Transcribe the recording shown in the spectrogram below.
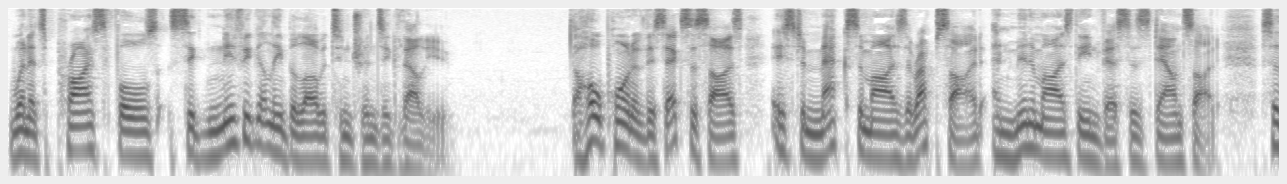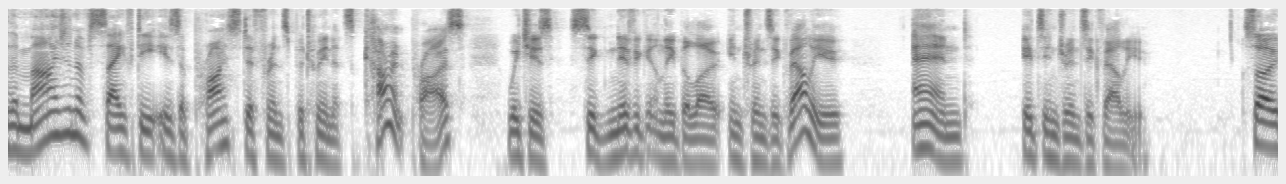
when its price falls significantly below its intrinsic value. The whole point of this exercise is to maximize their upside and minimize the investor's downside. So the margin of safety is a price difference between its current price, which is significantly below intrinsic value, and its intrinsic value. So,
